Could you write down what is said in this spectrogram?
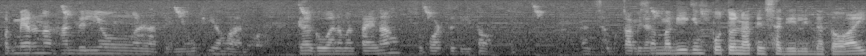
Pag meron ng handle yung ano natin, yung iyawan, gagawa naman tayo ng suporta dito. At sa kabilang sa magiging puto natin sa gilid na to ay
